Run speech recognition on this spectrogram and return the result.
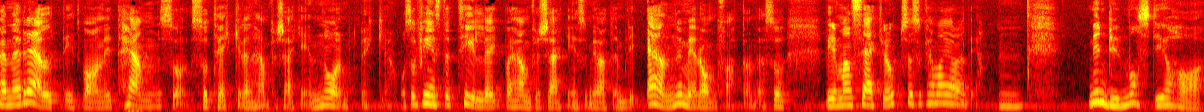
generellt i ett vanligt hem så, så täcker en hemförsäkring enormt mycket. Och så finns det tillägg på hemförsäkringen som gör att den blir ännu mer omfattande. Så vill man säkra upp sig så kan man göra det. Mm. Men du måste ju ha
